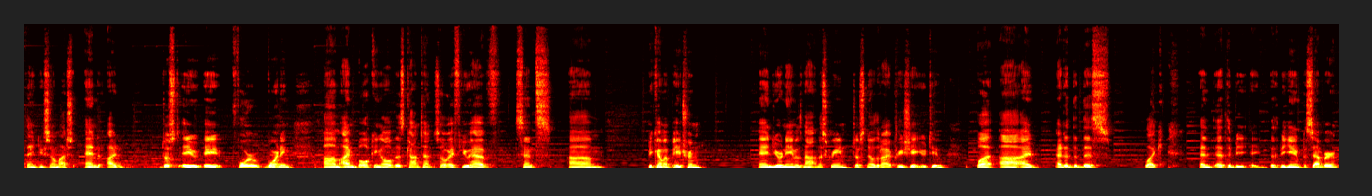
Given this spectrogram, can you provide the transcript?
Thank you so much. And I just a, a forewarning, um, I'm bulking all of this content, so if you have since um, become a patron and your name is not on the screen, just know that I appreciate you too. But uh, I edited this like at, at the, be- at the beginning of December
